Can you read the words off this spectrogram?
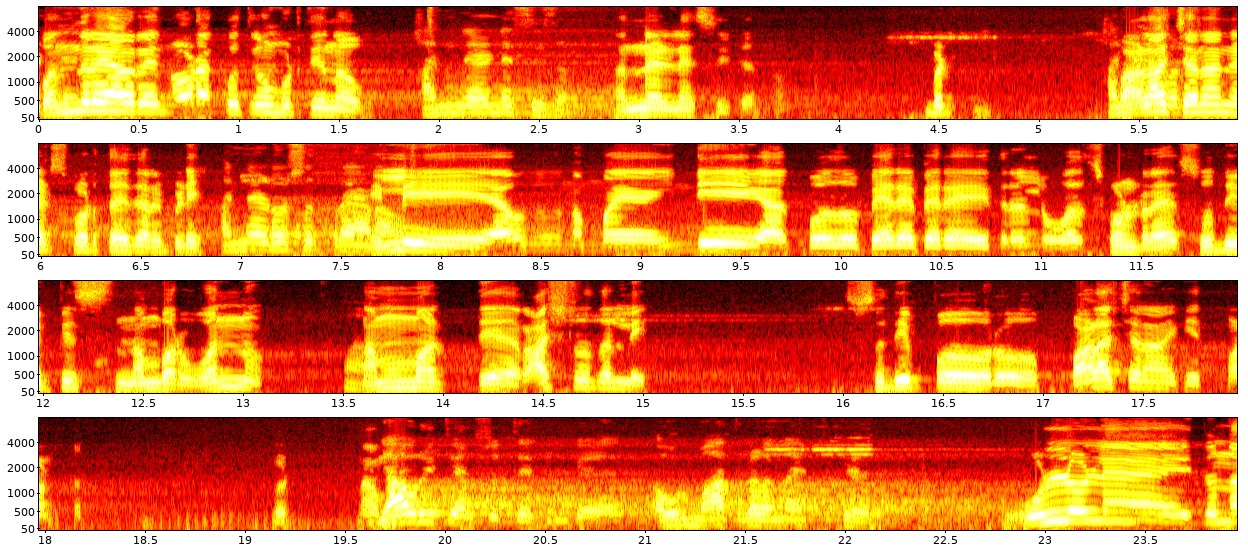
ಬಂದ್ರೆ ಅವ್ರೆ ನೋಡಕ್ ಕೂತ್ಕೊಂಡ್ಬಿಡ್ತೀವಿ ನಾವು. ಹನ್ನೆರಡನೇ ಸೀಸನ್ ಹನ್ನೆರಡನೇ ಸೀಸನ್ ಬಟ್ ಬಹಳ ಚೆನ್ನಾಗಿ ನಡ್ಸ್ಕೊಡ್ತಾ ಇದ್ದಾರೆ ಬಿಡಿ. ಹನ್ನೆರಡು ವರ್ಷದ ಪ್ರಯಾಣ. ಇಲ್ಲಿ ಯಾವುದು ನಮ್ಮ ಹಿಂದಿ ಆಗ್ಬೋದು ಬೇರೆ ಬೇರೆ ಇದ್ರಲ್ಲಿ ಹೋಲಿಸ್ಕೊಂಡ್ರೆ ಸುದೀಪ್ ಇಸ್ ನಂಬರ್ ಒನ್ ನಮ್ಮ ದೇ- ರಾಷ್ಟ್ರದಲ್ಲಿ. ಸುದೀಪ್ ಅವರು ಬಹಳ ಚೆನ್ನಾಗಿ ಇದು ಮಾಡ್ತಾರೆ. ಯಾವ ರೀತಿ ಅನ್ಸುತ್ತೆ ನಿಮ್ಗೆ ಅವ್ರ ಮಾತುಗಳನ್ನ ಕೇಳಿ? ಒಳ್ಳೊಳ್ಳೆ ಇದನ್ನ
